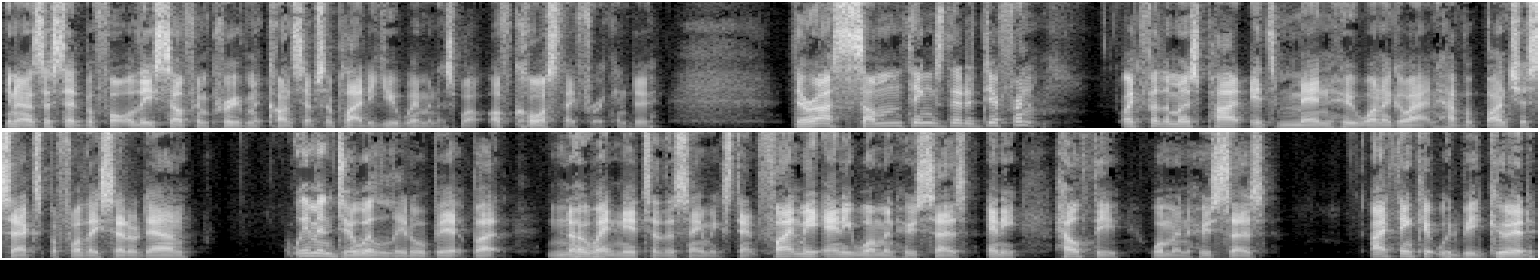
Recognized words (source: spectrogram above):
you know, as I said before, all these self improvement concepts apply to you women as well. Of course they freaking do. There are some things that are different. Like for the most part, it's men who want to go out and have a bunch of sex before they settle down. Women do a little bit, but nowhere near to the same extent. Find me any woman who says, any healthy woman who says, I think it would be good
